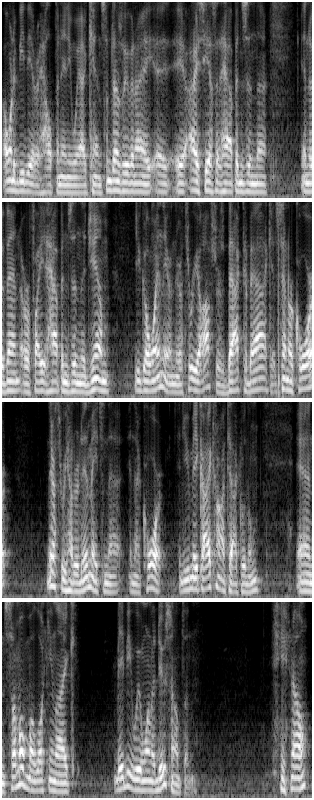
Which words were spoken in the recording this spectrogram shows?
I want to be there to help in any way I can. Sometimes we have an I, a, a ICS that happens in the an event or a fight happens in the gym. You go in there and there are three officers back to back at center court. There are 300 inmates in that in that court, and you make eye contact with them, and some of them are looking like maybe we want to do something. You know.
